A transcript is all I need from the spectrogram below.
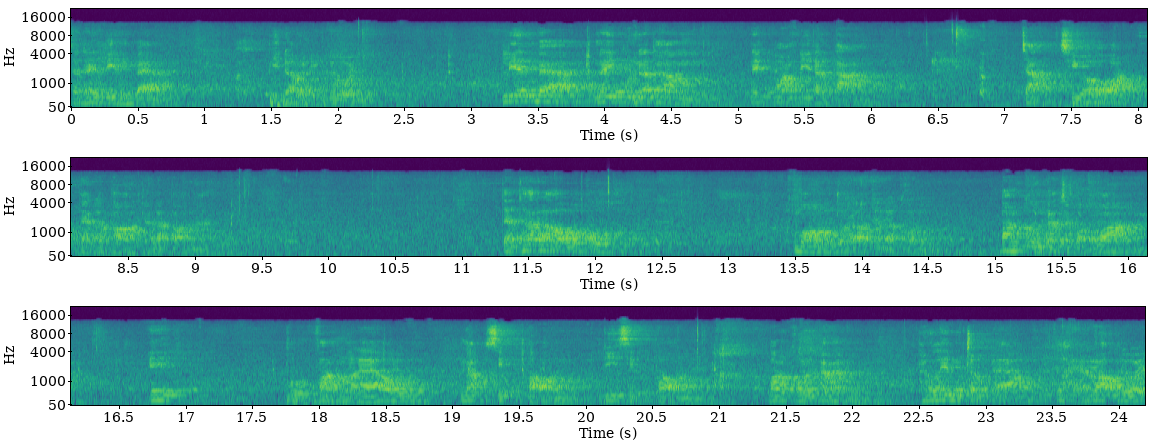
จะได้เรียนแบบพี่ดาวดิกด้วย เรียนแบบในคุณธรรมในความดีต่างๆ จากชีวประวัติแต่ละตอนแต่ละตอนนั้นแต่ถ้าเรา มองตัวเราแต่ละคน บางคนอาจจะบอกว่า เอ๊ะผมฟังมาแล้วนับสิบตอนยี่สิบตอน บางคนอ่านทั้งเล่มจบแล้วหลายรอบด้วย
